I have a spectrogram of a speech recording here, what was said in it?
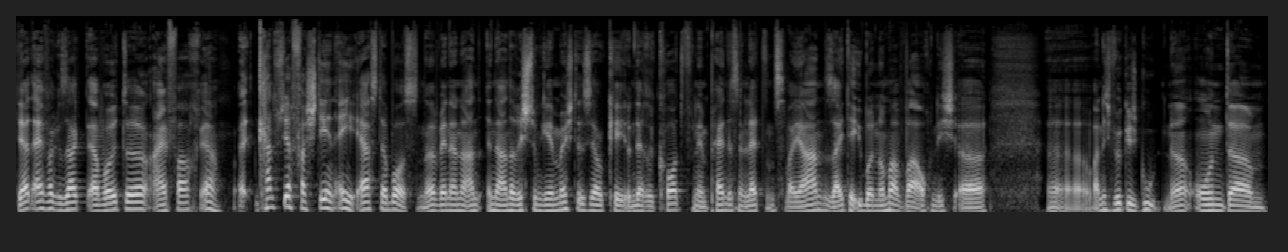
Der hat einfach gesagt, er wollte einfach, ja, kannst du ja verstehen, ey, er ist der Boss, ne? Wenn er in eine, an- in eine andere Richtung gehen möchte, ist ja okay. Und der Rekord von den Panthers in den letzten zwei Jahren, seit er übernommen hat, war auch nicht, äh, äh, war nicht wirklich gut, ne? Und, ähm,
